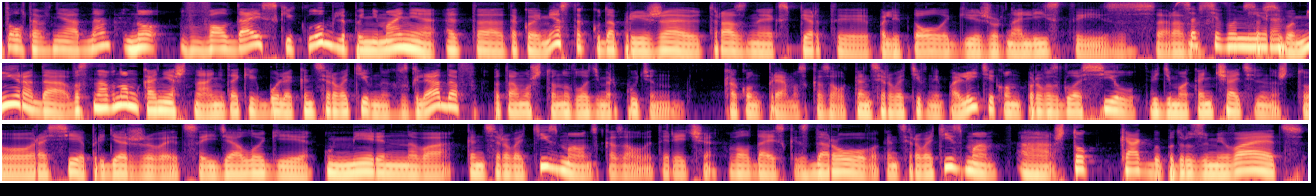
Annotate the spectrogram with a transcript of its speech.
болтовня одна. Но Валдайский клуб, для понимания, это такое место, куда приезжают разные эксперты, политологи, журналисты из разных... Со всего мира. Со всего мира, да. В основном, конечно, они таких более консервативных взглядов, потому что, ну, Владимир Путин как он прямо сказал, консервативный политик. Он провозгласил, видимо, окончательно, что Россия придерживается идеологии умеренного консерватизма, он сказал в этой речи валдайской, здорового консерватизма, а, что как бы подразумевает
